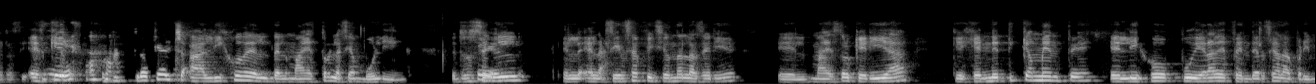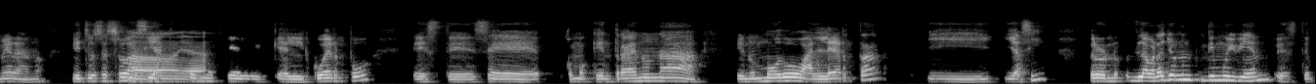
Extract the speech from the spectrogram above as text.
pero sí. Es Sí, que creo que al, hijo del, del maestro le hacían bullying. Entonces Sí. él, en, en la ciencia ficción de la serie, el maestro quería que genéticamente el hijo pudiera defenderse a la primera, ¿no? Entonces eso Ah, hacía que, ya. como que el, el cuerpo este, se, como que entrara en una, en un modo alerta y, y así. Pero la verdad yo no entendí muy bien este,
